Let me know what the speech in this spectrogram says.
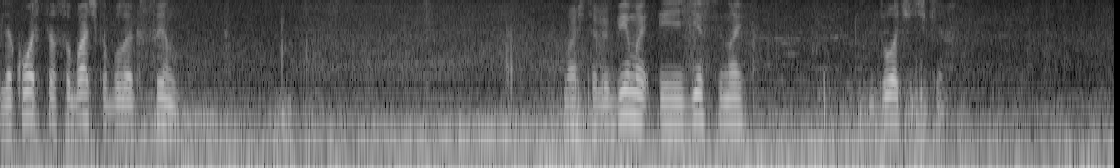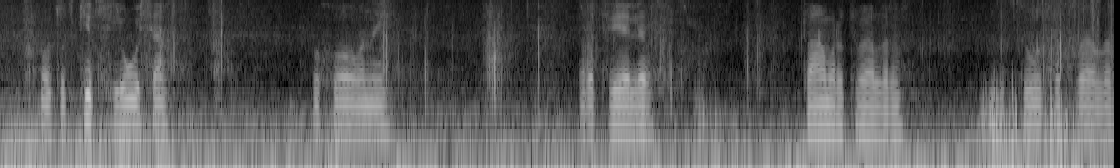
Для Костя собачка була як син. Бачите, любимой и единственной дочечки. Ось тут кіт Люся похований. Ротвейлер. Там Ротвейлер. Тут Ротвейлер.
